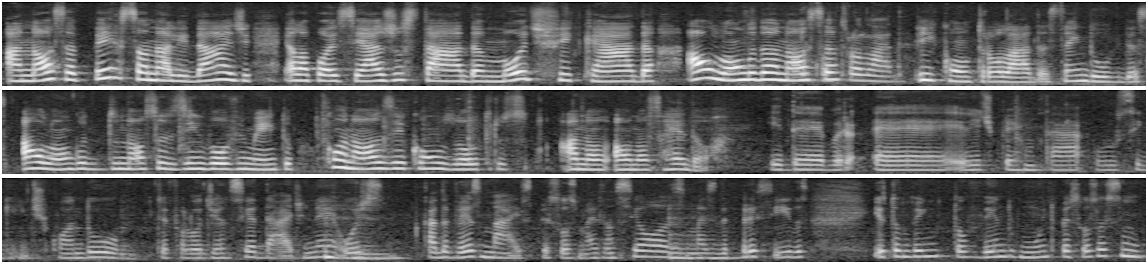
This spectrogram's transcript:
a nossa personalidade, ela pode ser ajustada, modificada ao longo da nossa... E controlada. E controlada, sem dúvidas, ao longo do nosso desenvolvimento com nós e com os outros ao nosso redor. E Débora, é, eu ia te perguntar o seguinte, quando você falou de ansiedade, né? Uhum. Hoje, cada vez mais, pessoas mais ansiosas, uhum. mais depressivas. E eu também estou vendo muito pessoas assim,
